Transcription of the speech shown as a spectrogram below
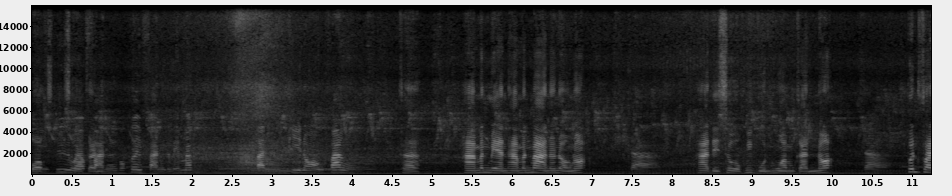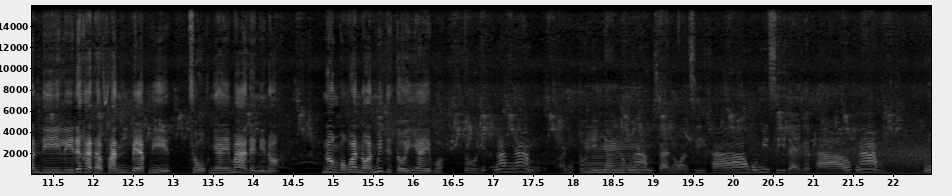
บอกนนี้คือโซว่ากันฝันบ่เคยฝันก็เลยมาฝันพี่น้องฟังค่ะ หามันแมนหามันมาเนาะน้องเนาะจ้ะหาได้โชคมีบุญร่วมกันเนาะจ้ะเพิ่นฝันดีอีหลีเด้อค่ะถ้าฝันแบบนี้โชคใหญ่มากเด้อนี่เนาะน้องบอกว่านอนมีแต่ตัวใหญ่บ่ ตัวงามงามๆอันตัวอืม ใหญ่ๆงามๆสานอนสีขาวบ่มีสีใดเลยขาวงาม โอ้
